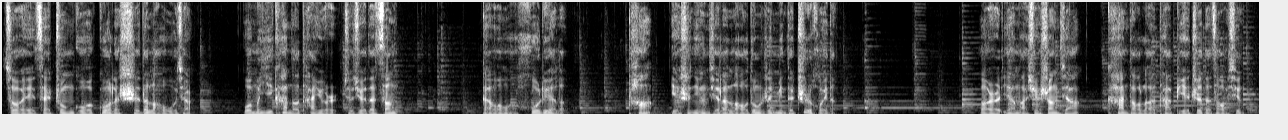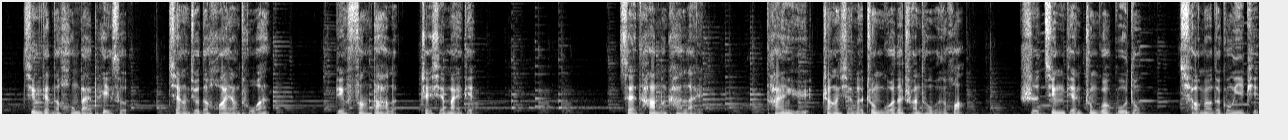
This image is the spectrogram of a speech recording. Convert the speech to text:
作为在中国过了时的老物件，我们一看到痰盂儿就觉得脏，但往往忽略了，它也是凝结了劳动人民的智慧的。而亚马逊商家看到了它别致的造型、经典的红白配色、讲究的花样图案，并放大了这些卖点。在他们看来，痰盂彰显了中国的传统文化，是经典中国古董、巧妙的工艺品。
